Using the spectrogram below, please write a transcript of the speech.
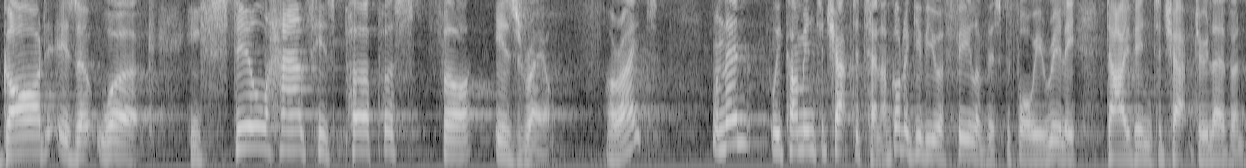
God is at work. He still has his purpose for Israel. All right? And then we come into chapter 10. I've got to give you a feel of this before we really dive into chapter 11.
